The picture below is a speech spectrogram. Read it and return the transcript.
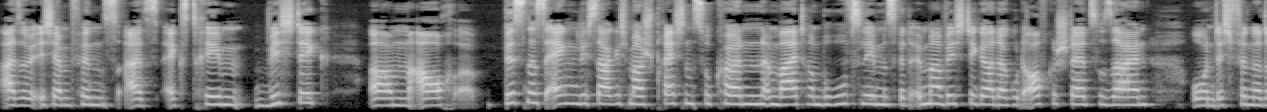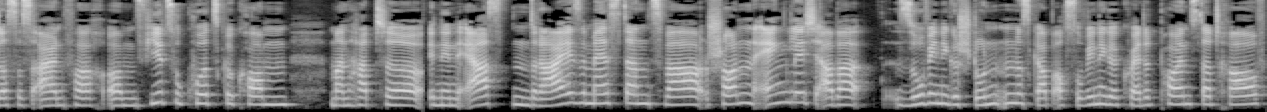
Also ich empfinde es als extrem wichtig, ähm, auch Business-Englisch, sage ich mal, sprechen zu können im weiteren Berufsleben. Es wird immer wichtiger, da gut aufgestellt zu sein. Und ich finde, das ist einfach ähm, viel zu kurz gekommen. Man hatte in den ersten drei Semestern zwar schon Englisch, aber so wenige Stunden, es gab auch so wenige Credit Points da drauf,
